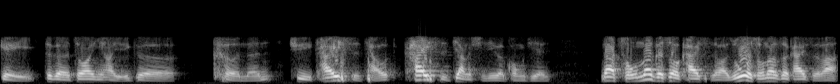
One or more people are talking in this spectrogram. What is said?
给这个中央银行有一个可能去开始调、开始降息的一个空间。那从那个时候开始的话，如果从那时候开始的话，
